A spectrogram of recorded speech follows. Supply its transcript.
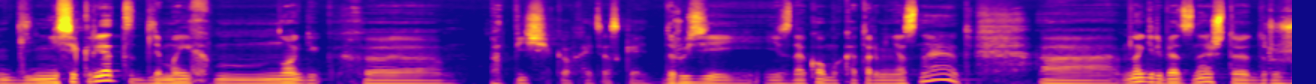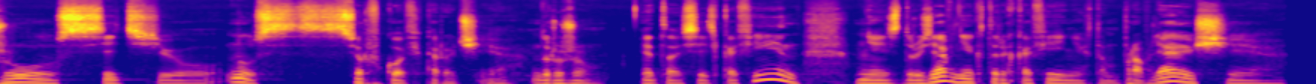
Не секрет для моих многих э, подписчиков, хотел сказать, друзей и знакомых, которые меня знают. А, многие ребята знают, что я дружу с сетью, ну, с серф-кофе, короче, я дружу. Это сеть кофеин. У меня есть друзья в некоторых кофейнях, там управляющие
